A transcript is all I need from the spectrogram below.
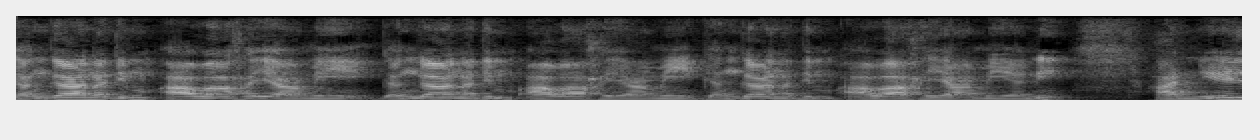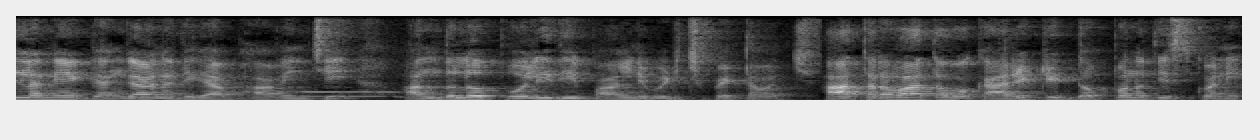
గంగానదిం ఆవాహయామి గంగానదిం ఆవాహయామి గంగానదిం ఆవాహయామి అని ఆ నీళ్ళనే గంగానదిగా భావించి అందులో పోలీ దీపాలని విడిచిపెట్టవచ్చు. ఆ తర్వాత ఒక అరటి డొప్పను తీసుకొని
